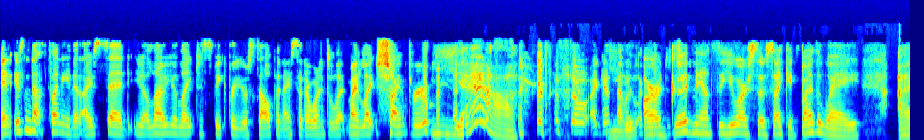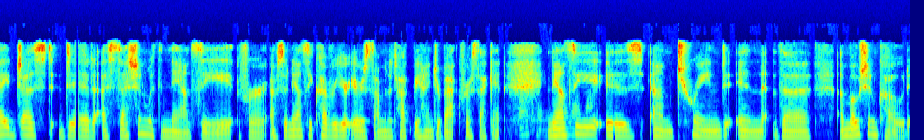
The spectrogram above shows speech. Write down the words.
And isn't that funny that I said you allow your light to speak for yourself, and I said I wanted to let my light shine through. Yeah. so I guess that you was the are good, Nancy. You are so psychic. By the way, I just did a session with Nancy for so Nancy, cover your ears. So I'm going to talk behind your back for a second. Okay, Nancy is um, trained in the emotion code,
